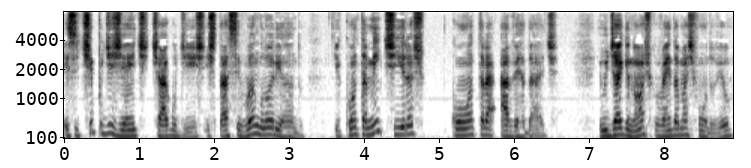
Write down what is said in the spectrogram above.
Esse tipo de gente, Tiago diz, está se vangloriando e conta mentiras contra a verdade. E o diagnóstico vai ainda mais fundo, viu?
